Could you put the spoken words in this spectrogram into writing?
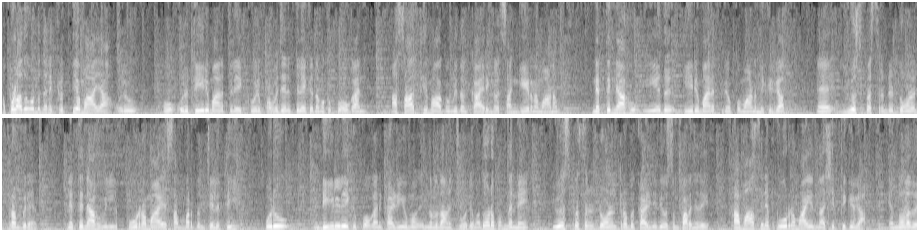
അപ്പോൾ അതുകൊണ്ട് തന്നെ കൃത്യമായ ഒരു ഒരു തീരുമാനത്തിലേക്ക് ഒരു പ്രവചനത്തിലേക്ക് നമുക്ക് പോകാൻ അസാധ്യമാകും വിധം കാര്യങ്ങൾ സങ്കീർണമാണ്. നെത്തന്യാഹു ഏത് തീരുമാനത്തിനൊപ്പമാണ് നിൽക്കുക? യു എസ് പ്രസിഡന്റ് ഡൊണാൾഡ് ട്രംപിന് നെത്തന്യാഹുവിൽ പൂർണമായ സമ്മർദ്ദം ചെലുത്തി ഒരു ഡീലിലേക്ക് പോകാൻ കഴിയുമോ എന്നുള്ളതാണ് ചോദ്യം. അതോടൊപ്പം തന്നെ U S president Donald Trump കഴിഞ്ഞ ദിവസം പറഞ്ഞത് ഹമാസിനെ പൂർണമായും നശിപ്പിക്കുക എന്നുള്ളത്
